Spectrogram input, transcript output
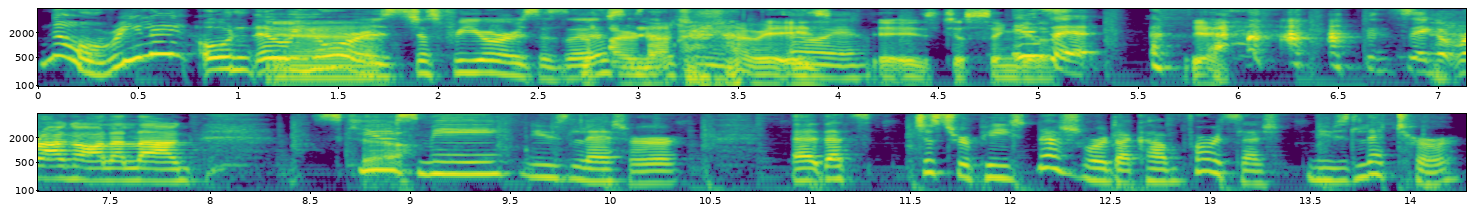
No, really? Oh, no, oh, Yeah. yours, just for yours, is it? Oh, Is no, that what you mean? no, it oh, is. Oh, yeah. It is just singular. Is it? Yeah. I've been saying it wrong all along. Excuse me, newsletter. Uh, that's just to repeat, nationalworld.com forward slash newsletter.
